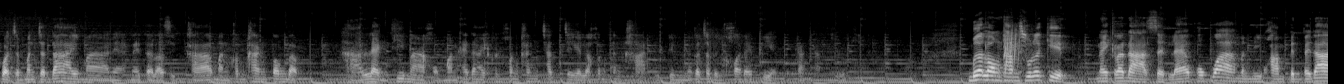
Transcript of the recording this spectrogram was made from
กว่าจะมันจะได้มาเนี่ยในแต่ละสินค้ามันค่อนข้างต้องแบบหาแหล่งที่มาของมันให้ได้ค่อนข้างชัดเจนและค่อนข้างขาดนิดนึงมันก็จะเป็นข้อได้เปรียบในการทำธุรกิจ เมื่อลองทำธุรกิจในกระดาษเสร็จแล้วพบว่ามันมีความเป็นไปได้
